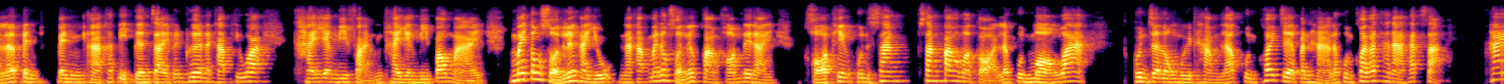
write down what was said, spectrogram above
รณ์แล้วเป็นเป็นอ่าคติเตือนใจเพื่อนๆนะครับ ที่ว่าใครยังมีฝันใครยังมีเป้าหมาย ไม่ต้องสนเรื่องอายุนะครับ ไม่ต้องสนเรื่องความพร้อมใดๆขอเพียงคุณสร้างสร้างเป้ามาก่อน แล้วคุณมองว่า คุณจะลงมือทำแล้วคุณค่อยเจอปัญหา แล้วคุณค่อยพัฒนาทักษะให้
